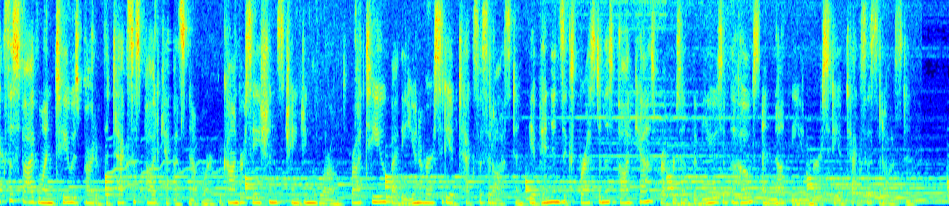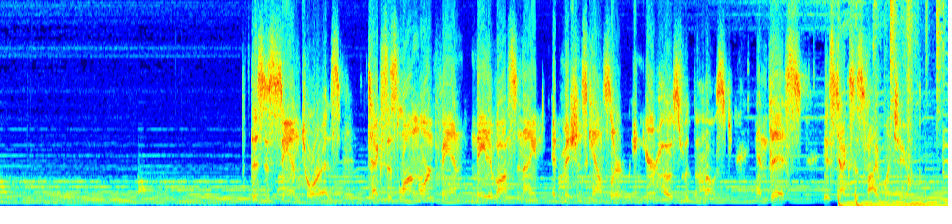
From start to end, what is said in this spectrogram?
Texas 512 is part of the Texas Podcast Network, the conversations changing the world, brought to you by the University of Texas at Austin. The opinions expressed in this podcast represent the views of the host and not the University of Texas at Austin. This is Sam Torres, Texas Longhorn fan, native Austinite, admissions counselor, and your host with the most. And this is Texas 512.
